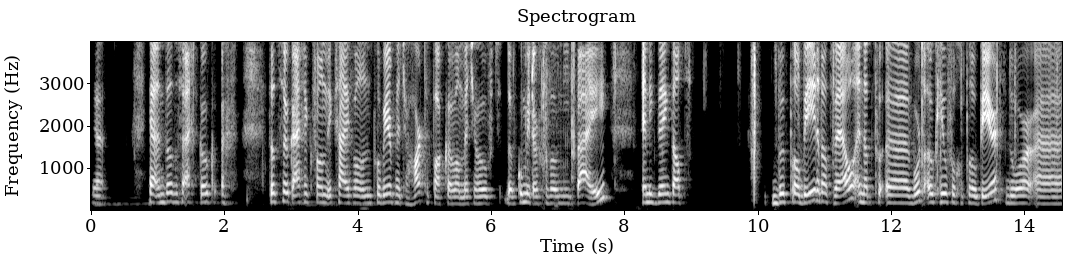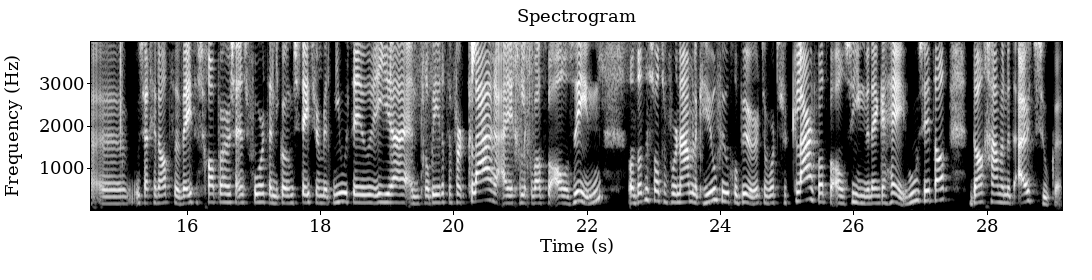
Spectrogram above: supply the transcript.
ja. Ja, en dat is eigenlijk ook, dat is ook eigenlijk van, ik zei van, probeer het met je hart te pakken, want met je hoofd, dan kom je er gewoon niet bij. En ik denk dat we proberen dat wel. En dat uh, wordt ook heel veel geprobeerd door, uh, uh, hoe zeg je dat, wetenschappers enzovoort. En die komen steeds weer met nieuwe theorieën en proberen te verklaren eigenlijk wat we al zien. Want dat is wat er voornamelijk heel veel gebeurt. Er wordt verklaard wat we al zien. We denken, hé, hey, hoe zit dat? Dan gaan we het uitzoeken.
